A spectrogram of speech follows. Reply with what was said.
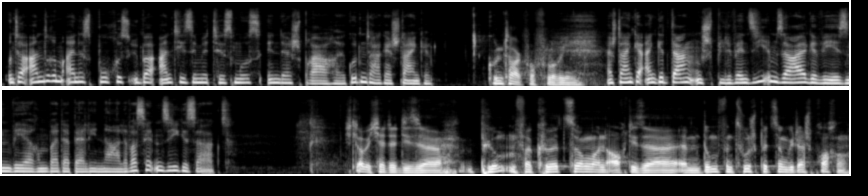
unter anderem eines Buches über Antisemitismus in der Sprache. Guten Tag, Herr Steinke. Guten Tag, Frau Florin. Herr Steinke, ein Gedankenspiel. Wenn Sie im Saal gewesen wären bei der Berlinale, was hätten Sie gesagt? Ich glaube, ich hätte dieser plumpen Verkürzung und auch dieser ähm, dumpfen Zuspitzung widersprochen.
